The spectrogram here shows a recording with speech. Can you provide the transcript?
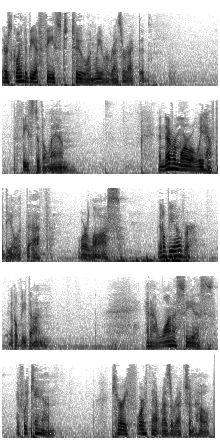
There's going to be a feast too when we were resurrected. The feast of the Lamb. And never more will we have to deal with death or loss. It'll be over. It'll be done. And I want to see us, if we can, carry forth that resurrection hope.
